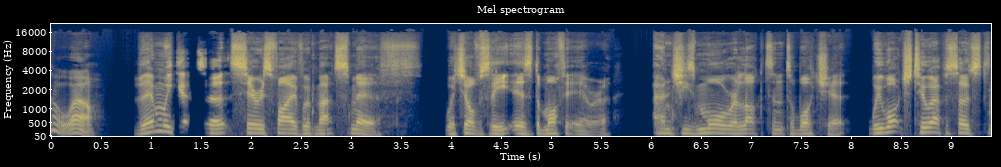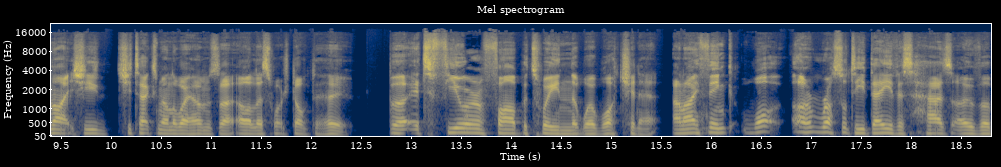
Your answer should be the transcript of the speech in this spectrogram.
Oh wow. Then we get to series five with Matt Smith, which obviously is the Moffat era, and she's more reluctant to watch it. We watched two episodes tonight. She she texted me on the way home and like, "Oh, let's watch Doctor Who." But it's fewer and far between that we're watching it. And I think what uh, Russell T Davies has over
